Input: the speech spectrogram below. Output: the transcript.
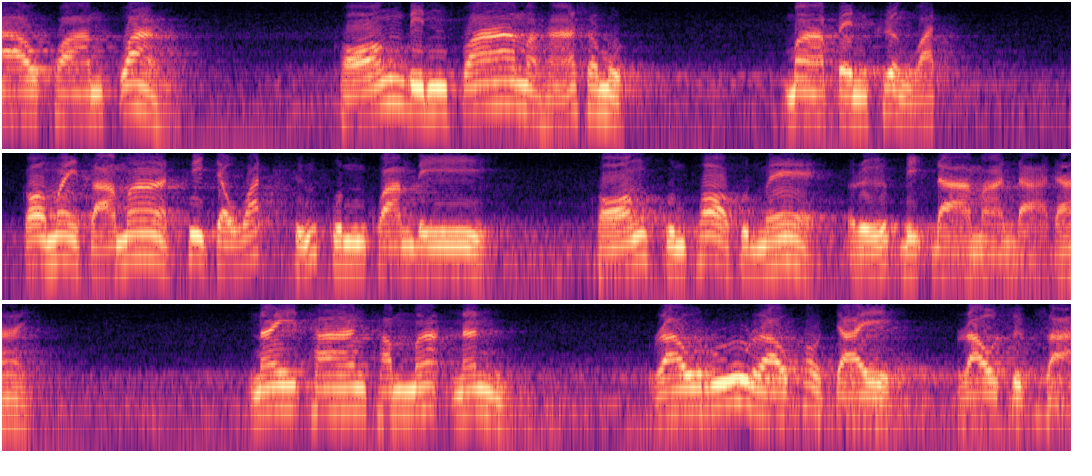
าวความกว้าง ของดินฟ้ามหาสมุทรมาเป็นเครื่องวัด ก็ไม่สามารถที่จะวัดถึงคุณความดี ของคุณพ่อคุณแม่หรือบิดามารดาได้ ในทางธรรมะนั้น เรารู้เราเข้าใจเราศึกษา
